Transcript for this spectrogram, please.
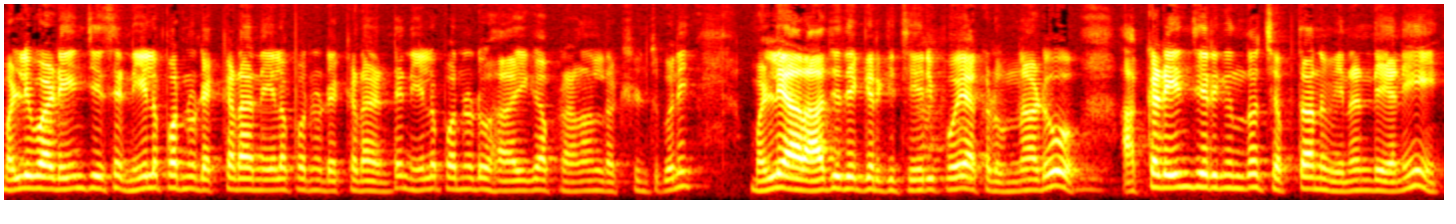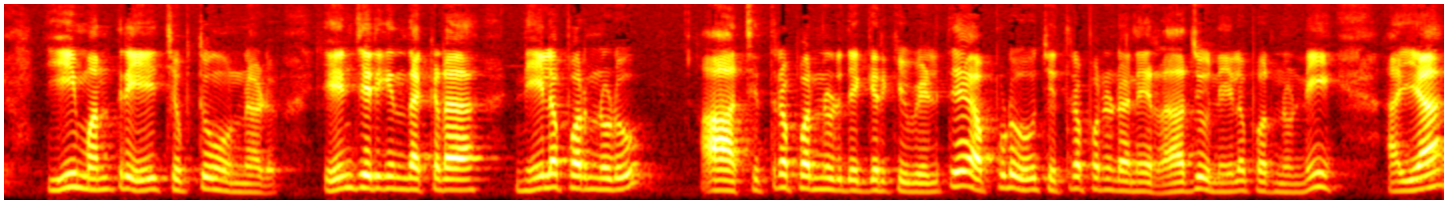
మళ్ళీ వాడు ఏం చేశాడు? నీలపర్ణుడు ఎక్కడా నీలపర్ణుడు ఎక్కడా అంటే నీలపర్ణుడు హాయిగా ప్రాణాలు రక్షించుకొని మళ్ళీ ఆ రాజు దగ్గరికి చేరిపోయి అక్కడ ఉన్నాడు. అక్కడ ఏం జరిగిందో చెప్తాను వినండి అని ఈ మంత్రి చెప్తూ ఉన్నాడు. ఏం జరిగింది అక్కడ నీలపర్ణుడు ఆ చిత్రపర్ణుడి దగ్గరికి వెళితే అప్పుడు చిత్రపర్ణుడు అనే రాజు నీలపర్ణుడిని అయ్యా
